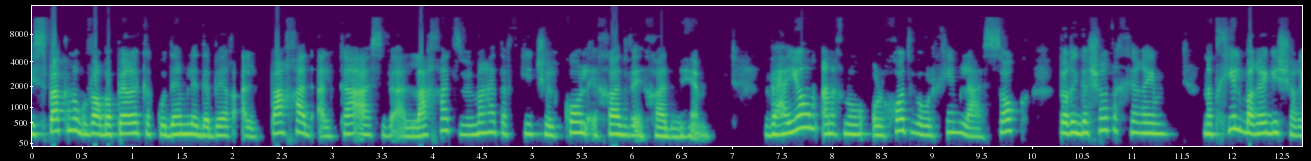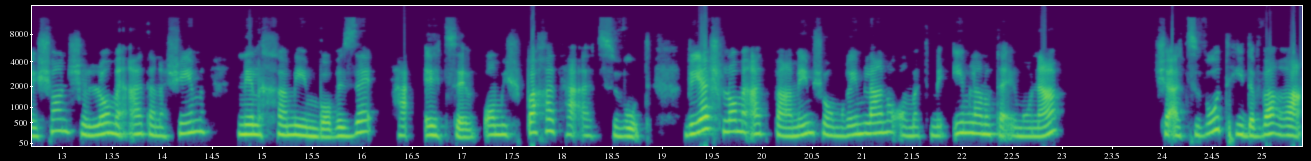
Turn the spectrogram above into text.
הספקנו כבר בפרק הקודם לדבר על פחד, על כעס ועל לחץ ומה התפקיד של כל אחד ואחד מהם. והיום אנחנו הולכות והולכים לעסוק ברגשות אחרים. נתחיל ברגש הראשון שלא מעט אנשים נלחמים בו וזה העצב או משפחת העצבות ויש לא מעט פעמים שאומרים לנו או מטמיעים לנו את האמונה שעצבות היא דבר רע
